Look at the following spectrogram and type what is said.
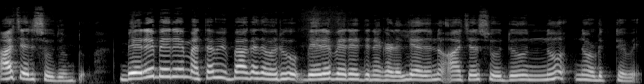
ಆಚರಿಸುವುದುಂಟು. ಬೇರೆ ಬೇರೆ ಮತ ವಿಭಾಗದವರು ಬೇರೆ ಬೇರೆ ದಿನಗಳಲ್ಲಿ ಅದನ್ನು ಆಚರಿಸುವುದನ್ನು ನೋಡುತ್ತೇವೆ.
